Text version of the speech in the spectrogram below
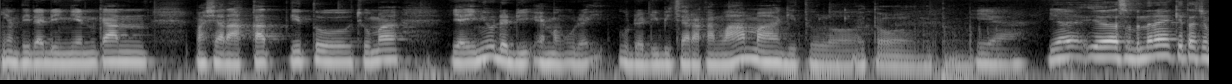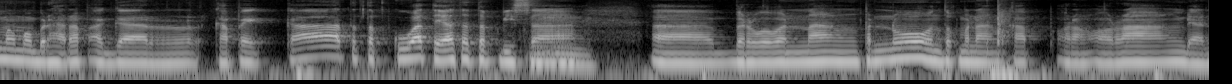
yang tidak diinginkan masyarakat gitu. Cuma ya ini udah di emang udah udah dibicarakan lama gitu loh. Betul, betul. Iya, ya ya sebenarnya kita cuma mau berharap agar KPK tetap kuat ya, tetap bisa Hmm. Uh, berwenang penuh untuk menangkap orang-orang dan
